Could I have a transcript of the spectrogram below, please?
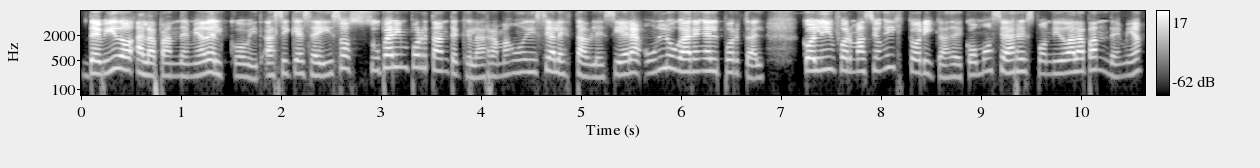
debido a la pandemia del COVID. Así que se hizo súper importante que la rama judicial estableciera un lugar en el portal con la información histórica de cómo se ha respondido a la pandemia,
